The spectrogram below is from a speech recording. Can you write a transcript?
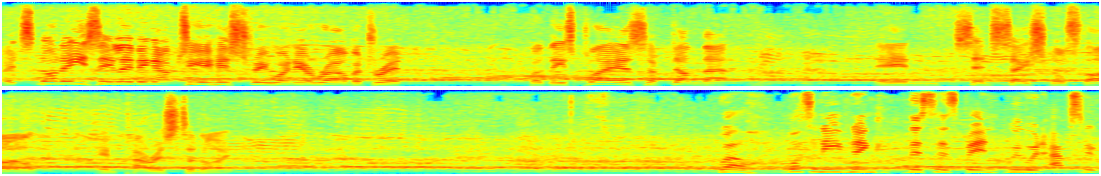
It's not easy living up to your history when you're Real Madrid, but these players have done that in sensational style in Paris tonight. Well, what an evening this has been. We would absolutely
